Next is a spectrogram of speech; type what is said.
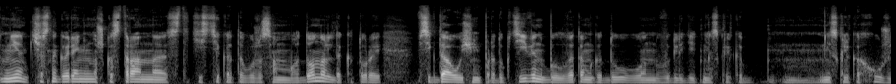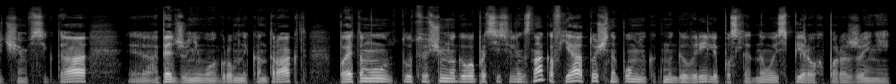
Мне, честно говоря, немножко странная статистика того же самого Дональда, который всегда очень продуктивен был. В этом году он выглядит несколько, несколько хуже, чем всегда. Э, опять же, у него огромный контракт. Поэтому тут очень много вопросительных знаков. Я точно помню, как мы говорили после одного из первых поражений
